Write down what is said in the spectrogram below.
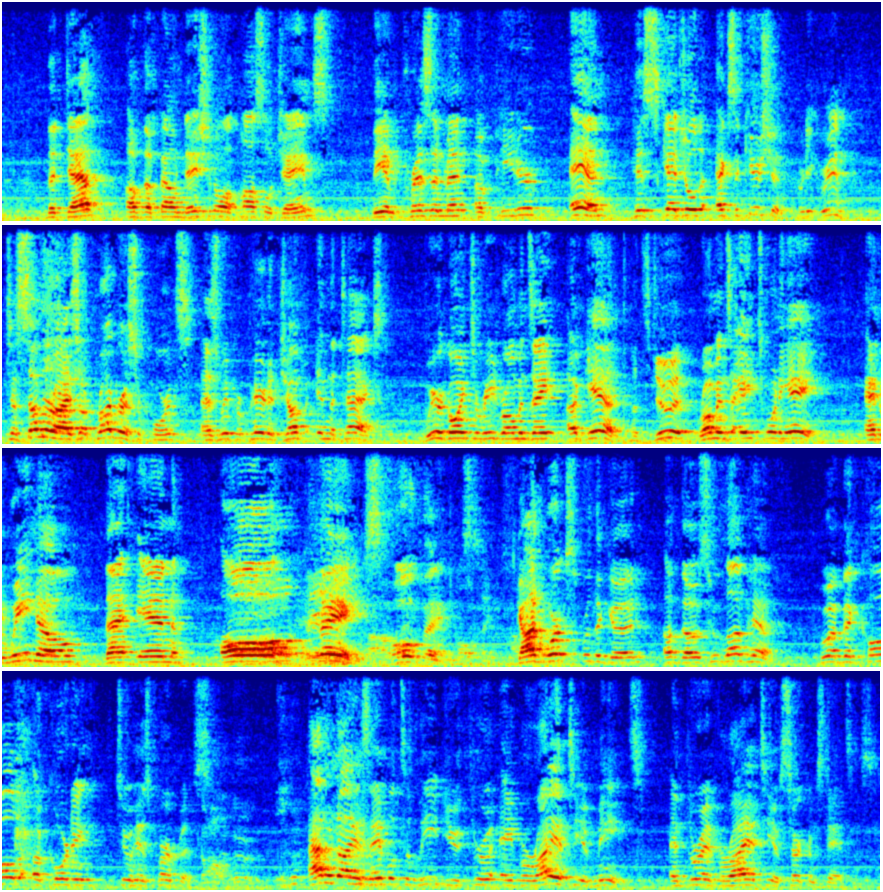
the death of the foundational apostle James, the imprisonment of Peter, and his scheduled execution. Pretty grim. To summarize our progress reports as we prepare to jump in the text, we are going to read Romans 8 again. Let's do it. Romans 8:28. And we know that in all things All things. God works for the good of those who love him, who have been called according to his purpose. Adonai is able to lead you through a variety of means and through a variety of circumstances.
